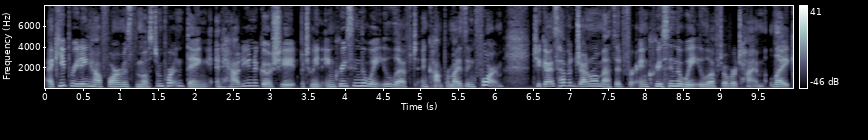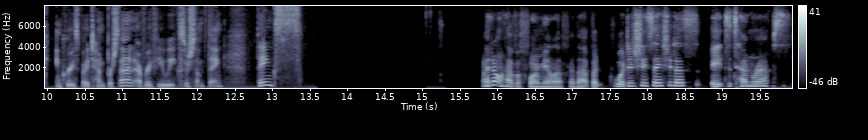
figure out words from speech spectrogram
I keep reading how form is the most important thing and how do you negotiate between increasing the weight you lift and compromising form. Do you guys have a general method for increasing the weight you lift over time, like increase by 10% every few weeks or something? Thanks. I don't have a formula for that, but what did she say she does? Eight to ten reps?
